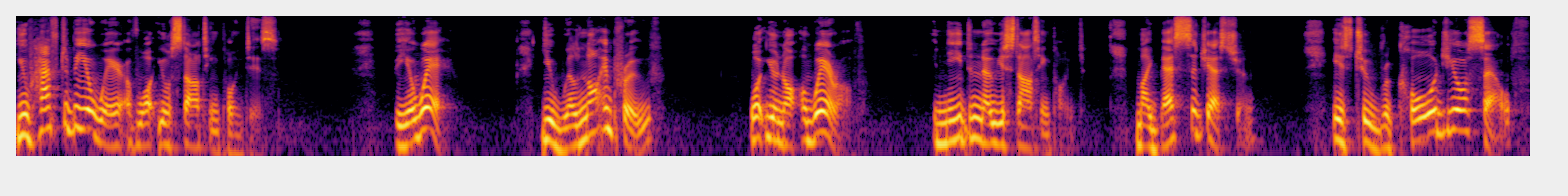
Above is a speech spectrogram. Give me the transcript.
You have to be aware of what your starting point is. Be aware. You will not improve what you're not aware of. You need to know your starting point. My best suggestion is to record yourself,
